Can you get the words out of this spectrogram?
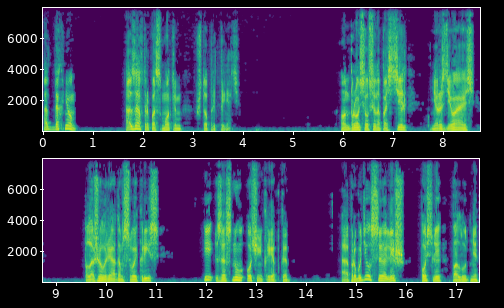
Отдохнем, а завтра посмотрим, что предпринять. Он бросился на постель, не раздеваясь, положил рядом свой крис и заснул очень крепко, а пробудился лишь после полудня,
